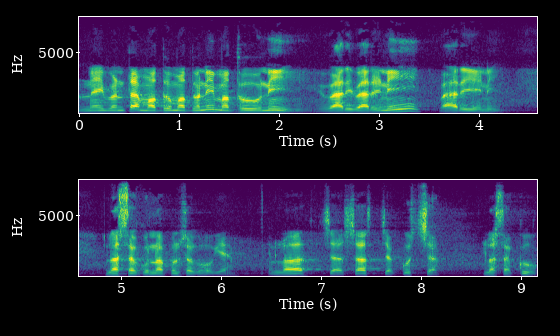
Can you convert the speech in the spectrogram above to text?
नहीं बनता। मधु, मधुनी मधुनी। वारी वारिणी वारिणी लसकु, नपुंसक हो गया। लच, सच कुछ लसकु।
